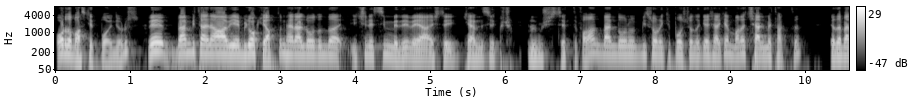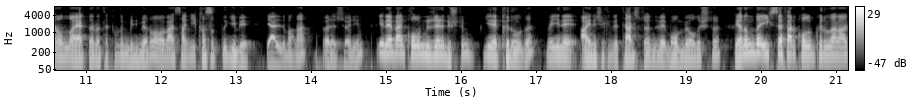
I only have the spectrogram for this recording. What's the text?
Orada basketbol oynuyoruz. Ve ben bir tane abiye blok yaptım. Herhalde o da içine sinmedi veya işte kendisini küçük düşürülmüş hissetti falan. Ben de onu bir sonraki pozisyonda geçerken bana çelme taktı. Ya da ben onun ayaklarına takıldım bilmiyorum ama ben sanki kasıtlı gibi geldi bana. Öyle söyleyeyim. Yine ben kolumun üzerine düştüm. Yine kırıldı. Ve yine aynı şekilde ters döndü ve bombe oluştu. Yanımda ilk sefer kolum kırılan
